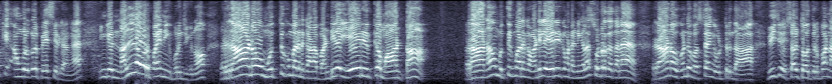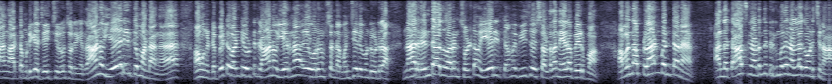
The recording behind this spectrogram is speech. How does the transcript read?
ஓகே அவங்களுக்குள்ள பேசியிருக்காங்க. இங்கே நல்ல ஒரு பையன் நீங்கள் புரிஞ்சுக்கணும். ராணுவ முத்துக்குமரனுக்கான வண்டியில் ஏறி இருக்க மாட்டான். ராணவ் முத்துக்குமாரங்க வண்டியில் ஏறி இருக்க மாட்டேன். நீங்களா சொல்கிறத தானே? ராணவ் கொண்டு ஃபஸ்ட் அங்கே விட்டுருந்தா விஜய் விஷால் தோத்துருப்பா நாங்கள் ஆட்டோமேட்டிக்காக ஜெயிச்சிருவோம் சொல்கிறீங்க ராணவ் ஏறி இருக்க மாட்டாங்க. அவங்ககிட்ட போயிட்டு வண்டியை விட்டு ராணவ் ஏறினா ஏ ஒரு நிமிஷம்டா மஞ்சேரி கொண்டு விடுறா. நான் ரெண்டாவது வரேன்னு சொல்லிட்டு அவன் ஏறி இருக்காம விஜய் விஷால் தான் நேராக போயிருப்பான். அவன் தான் பிளான் பண்ணிட்டானே. அந்த டாஸ்க் நடந்துட்டு இருக்கும்போதே நல்லா கவனிச்சுனா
